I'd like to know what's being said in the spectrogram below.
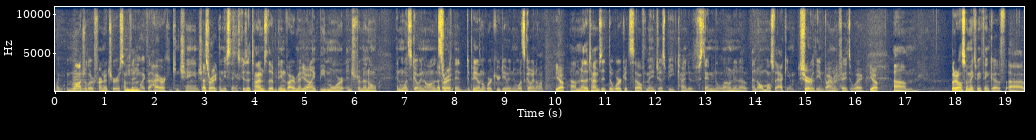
like modular furniture or something, like the hierarchy can change. Mm-hmm. That's right. In these things, because at times the, the environment Yeah. might be more instrumental in what's going on. And That's some- right. and depending on the work you're doing and what's going on. Yep. Um, and other times it, the work itself may just be kind of standing alone in a, an almost vacuum. Sure. Where the environment fades away. Yep. But it also makes me think of, uh,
